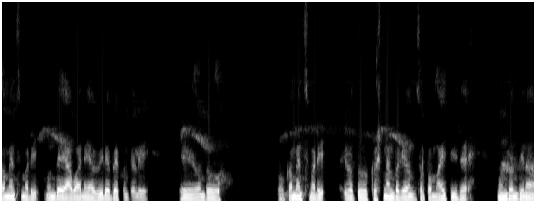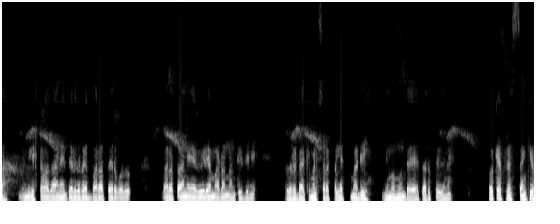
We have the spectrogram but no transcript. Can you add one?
ಕಮೆಂಟ್ಸ್ ಮಾಡಿ. ಮುಂದೆ ಯಾವ ಆನೆಯ ವಿಡಿಯೋ ಬೇಕು ಅಂತೇಳಿ ಒಂದು ಕಮೆಂಟ್ಸ್ ಮಾಡಿ. ಇವತ್ತು ಕೃಷ್ಣನ ಬಗ್ಗೆ ಒಂದು ಸ್ವಲ್ಪ ಮಾಹಿತಿ ಇದೆ. ಮುಂದೊಂದು ದಿನ ನಿಮಗೆ ಇಷ್ಟವಾದ ಆನೆ ಅಂತ ಹೇಳಿದ್ರೆ ಬರತ್ತಾ ಇರ್ಬೋದು. ಭರತ ಆನೆಯ ವಿಡಿಯೋ ಮಾಡೋಣ ಅಂತಿದ್ದೀನಿ. ಅದರ ಡಾಕ್ಯುಮೆಂಟ್ಸ್ ಎಲ್ಲ ಕಲೆಕ್ಟ್ ಮಾಡಿ ನಿಮ್ಮ ಮುಂದೆ ತರುತ್ತಿದ್ದೇನೆ. Okay friends thank you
